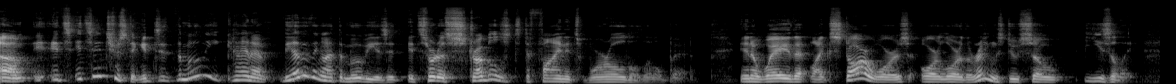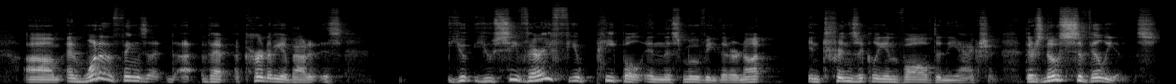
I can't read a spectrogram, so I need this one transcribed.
Um, it's it's interesting. It's the movie kind of the other thing about the movie is it it sort of struggles to define its world a little bit in a way that like Star Wars or Lord of the Rings do so easily. Um, and one of the things that uh, that occurred to me about it is you you see very few people in this movie that are not intrinsically involved in the action. There's no civilians.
